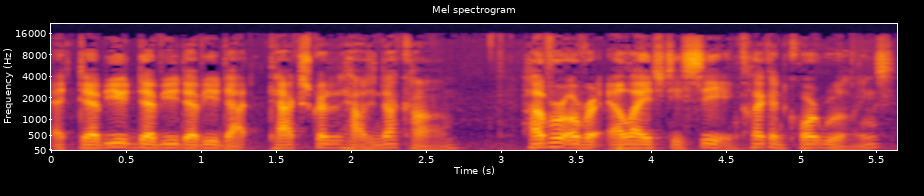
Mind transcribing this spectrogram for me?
at www.taxcredithousing.com, hover over LIHTC and click on Court Rulings.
